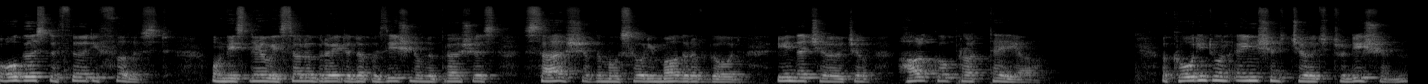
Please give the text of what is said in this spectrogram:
August the 31st. On this day we celebrate the deposition of the precious sash of the Most Holy Mother of God in the church of Chalcoprateia. According to an ancient church tradition,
